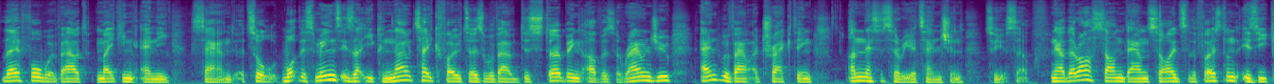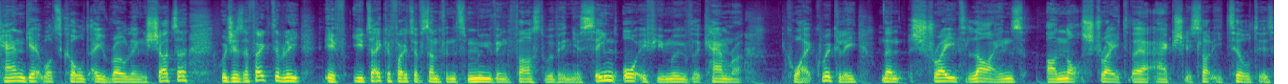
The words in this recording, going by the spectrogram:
therefore without making any sound at all. What this means is that you can now take photos without disturbing others around you and without attracting unnecessary attention to yourself. Now there are some downsides. The first one is you can get what's called a rolling shutter, which is effectively if you take a photo of something that's moving fast within your scene or if you move the camera quite quickly, then straight lines are not straight, they are actually slightly tilted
